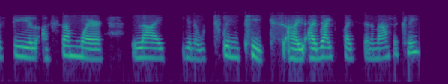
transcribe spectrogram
the feel of somewhere like, you know, Twin Peaks. I, I write quite cinematically,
